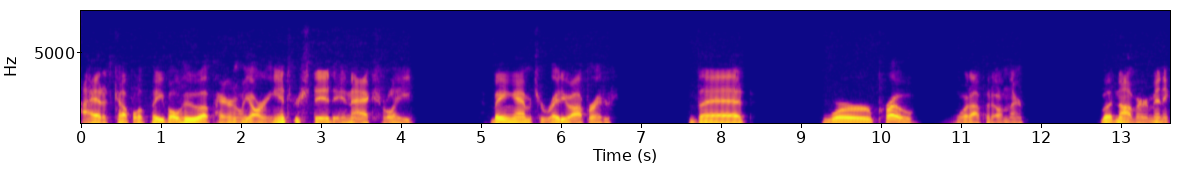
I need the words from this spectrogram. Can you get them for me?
I had a couple of people who apparently are interested in actually being amateur radio operators that were pro what I put on there, but not very many.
